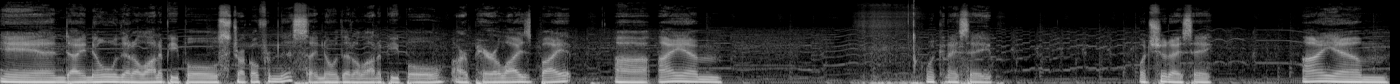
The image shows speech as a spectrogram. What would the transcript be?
And I know that a lot of people struggle from this. I know that a lot of people are paralyzed by it. Uh, I am what can I say? What should I say? I am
